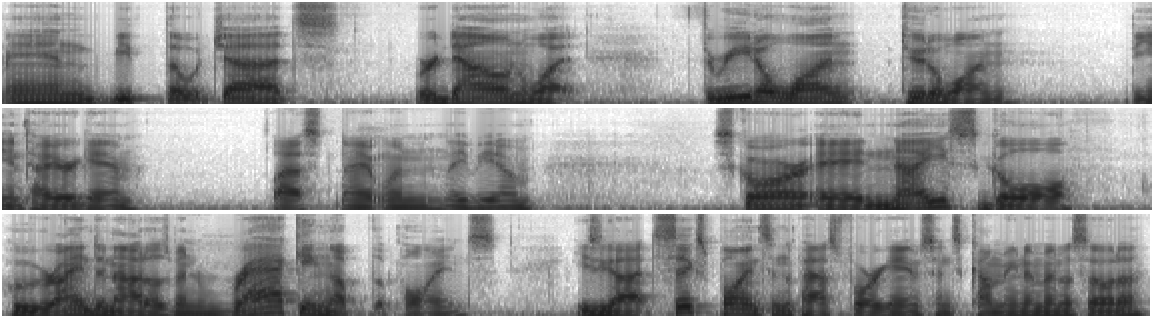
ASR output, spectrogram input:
And beat the Jets. We're down what? Three to one, two to one, the entire game last night when they beat them. Score a nice goal. Who Ryan Donato has been racking up the points. He's got six points in the past four games since coming to Minnesota.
